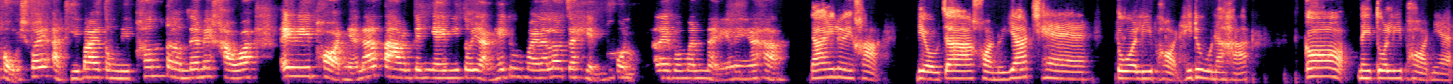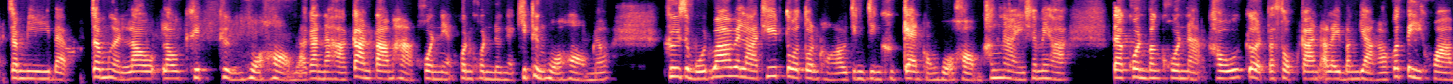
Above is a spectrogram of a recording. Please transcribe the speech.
หงช่วยอธิบายตรงนี้เพิ่มเติมได้ไหมคะว่าไอ้ report เนี่ยหน้าตามันเป็นไงมีตัวอย่างให้ดูไหมแล้วเราจะเห็นผลอะไรประมาณไหนอะไรเงี้ยค่ะ ได้เลยค่ะ เดี๋ยวจะขออนุญาตแชร์ตัว report ให้ดูนะคะ ก็ในตัว report เนี่ยจะมีแบบจะเหมือนเราเราคิดถึงหัวหอมแล้วกันนะคะ การตามหาคนเนี่ยคนคนหนึ่งเนี่ยคิดถึงหัวหอมเนาะคือสมมติว่าเวลาที่ตัวตนของเราจริง ๆ คือแกนของหัวหอมข้างในใช่ไหมคะแต่คนบางคนอะเขาเกิดประสบการณ์อะไรบางอย่าง เราก็ตีความ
